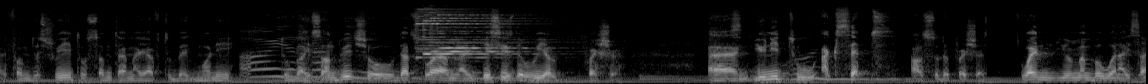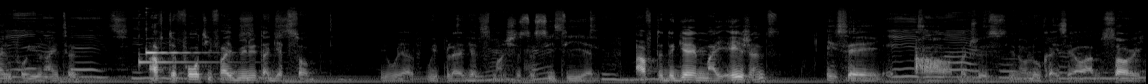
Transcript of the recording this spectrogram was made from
I'm from the street or sometimes I have to beg money to buy sandwich. So that's why I'm like, this is the real pressure. And you need to accept also the pressure. When you remember when I signed for United, after 45 minutes I get subbed. We have we play against Manchester City, and after the game, my agent he say, "Oh, Patrice, you know, Luca." He say, "Oh, I'm sorry."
